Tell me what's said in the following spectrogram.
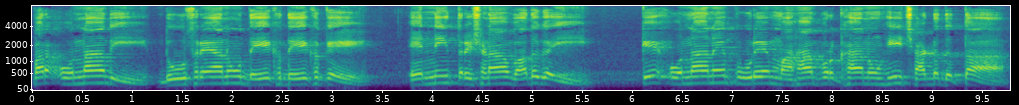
ਪਰ ਉਹਨਾਂ ਦੀ ਦੂਸਰਿਆਂ ਨੂੰ ਦੇਖ ਦੇਖ ਕੇ ਇੰਨੀ ਤ੍ਰਿਸ਼ਨਾ ਵੱਧ ਗਈ ਕਿ ਉਹਨਾਂ ਨੇ ਪੂਰੇ ਮਹਾਪੁਰਖਾਂ ਨੂੰ ਹੀ ਛੱਡ ਦਿੱਤਾ।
